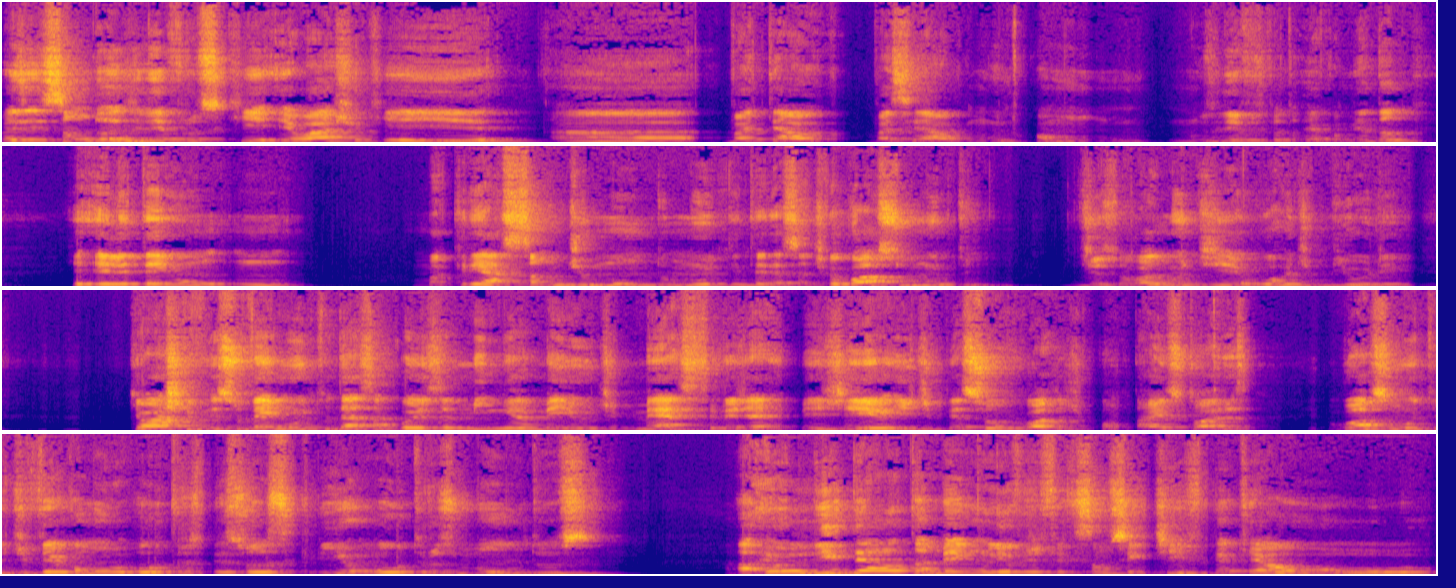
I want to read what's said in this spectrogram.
Mas eles são dois livros que eu acho que uh, vai, ter algo, vai ser algo muito comum nos livros que eu estou recomendando. Ele tem um, um, uma criação de mundo muito interessante. Eu gosto muito disso. Eu gosto muito de world building. Que eu acho que isso vem muito dessa coisa minha, meio de mestre de RPG e de pessoa que gosta de contar histórias. Eu gosto muito de ver como outras pessoas criam outros mundos. Ah, eu li dela também um livro de ficção científica, que é o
